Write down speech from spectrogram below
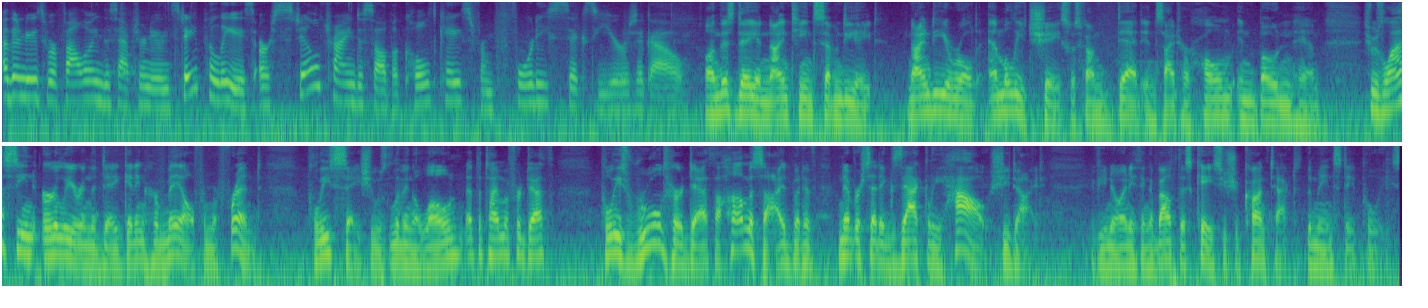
Other news we're following this afternoon, state police are still trying to solve a cold case from 46 years ago. On this day in 1978, 90-year-old Emily Chase was found dead inside her home in Bowdoinham. She was last seen earlier in the day getting her mail from a friend. Police say she was living alone at the time of her death. Police ruled her death a homicide but have never said exactly how she died. If you know anything about this case, you should contact the Maine State Police.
